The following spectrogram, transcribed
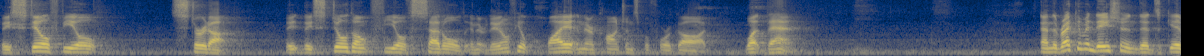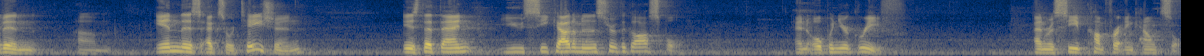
They still feel stirred up. They, they still don't feel settled, in their, they don't feel quiet in their conscience before God. What then? And the recommendation that's given um, in this exhortation is that then you seek out a minister of the gospel and open your grief and receive comfort and counsel.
